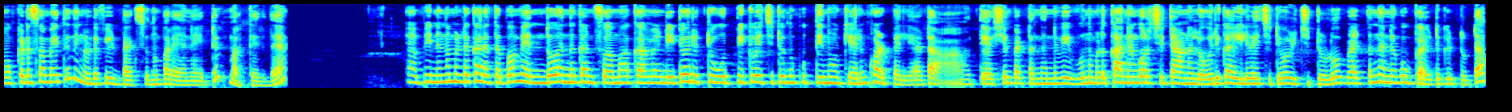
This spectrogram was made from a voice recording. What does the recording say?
നോക്കുന്ന സമയത്ത് നിങ്ങളുടെ ഫീഡ്ബാക്സ് ഒന്നും പറയാനായിട്ട് മറക്കരുത്. പിന്നെ നമ്മളുടെ കലത്തപ്പം വെന്തോ എന്ന് കൺഫേം ആക്കാൻ വേണ്ടിയിട്ട് ഒരു ടൂത്ത് പിക്ക് വെച്ചിട്ടൊന്ന് കുത്തി നോക്കിയാലും കുഴപ്പമില്ല കേട്ടോ. അത്യാവശ്യം പെട്ടെന്ന് തന്നെ വെവ് നമ്മൾ കനം കുറച്ചിട്ടാണല്ലോ ഒരു കയ്യിൽ വെച്ചിട്ട് ഒഴിച്ചിട്ടുള്ളൂ. പെട്ടെന്ന് തന്നെ കുക്കായിട്ട് കിട്ടും കേട്ടോ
